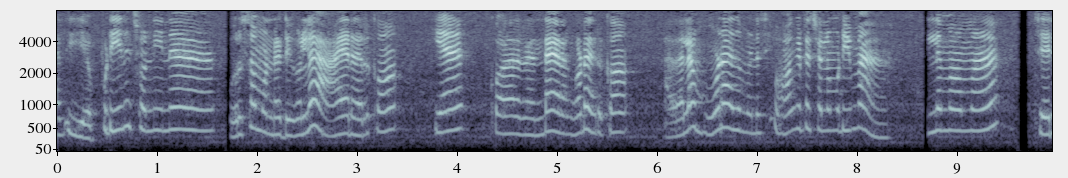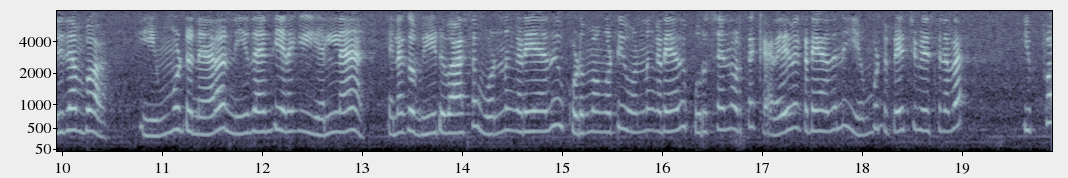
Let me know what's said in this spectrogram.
அது எப்படின்னு சொன்னீங்கன்னா புருஷன் பொண்டாட்டிக்குள்ள ஆயிரம் இருக்கும். ஏன்? ரெண்டாயிரம் கூட இருக்கும். அதெல்லாம் மூணாவது மனுஷன் வாங்கிட்ட சொல்ல முடியுமா? இல்ல மாமா. சரிதான்பா இம்முட்டு நேரம் நீ தாண்டி எனக்கு எல்லாம் எனக்கு வீடு வாசம் ஒன்றும் கிடையாது குடும்பம் கட்டி ஒன்றும் கிடையாது புருஷன் ஒருத்தன் கிடையவே கிடையாதுன்னு எம்புட்டு பேச்சு பேசினவன் இப்போ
